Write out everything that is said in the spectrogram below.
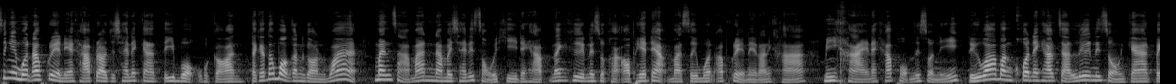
ซึ่งไอ้มวดอัปเกรดเนี่ยครับเราจะใช้ในการตีบวกอุปกรณ์ แต่ก็ต้องบอกกันก่อนว่ามันสามารถนำไปใช้ได้ 2 วิธีนะครับนั่นก็คือในส่วนของเอาเพชรเนี่ยมาซื้อมวดอัปเกรดในร้านค้ามีขายนะครับผมในส่วนนี้หรือว่าบางคนนะครับจะเลือกในส่วนของการไป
